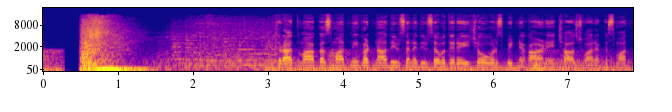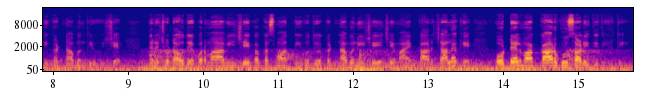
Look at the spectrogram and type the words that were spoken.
ગુજરાતમાં અકસ્માતની ઘટના દિવસે ને દિવસે વધી રહી છે. ઓવરસ્પીડને કારણે છાસવાર અકસ્માતની ઘટના બનતી હોય છે. ત્યારે છોટાઉદેપુરમાં આવી છે એક અકસ્માતની વધુ એક ઘટના બની છે, જેમાં એક કાર ચાલકે હોટેલમાં કાર ઘુસાડી દીધી હતી.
